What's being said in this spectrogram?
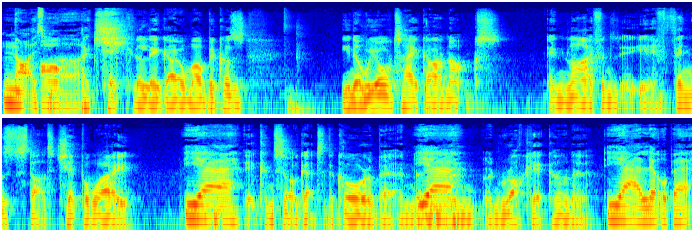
not as aren't much. particularly going well, because you know we all take our knocks in life, and if things start to chip away, Yeah, it can sort of get to the core a bit and Yeah. and, and, and rock it, can't it? yeah, a little bit.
